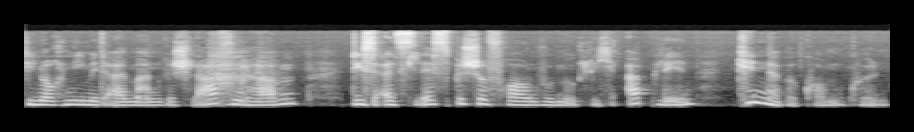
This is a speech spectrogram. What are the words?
die noch nie mit einem Mann geschlafen haben, dies als lesbische Frauen womöglich ablehnen, Kinder bekommen können.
